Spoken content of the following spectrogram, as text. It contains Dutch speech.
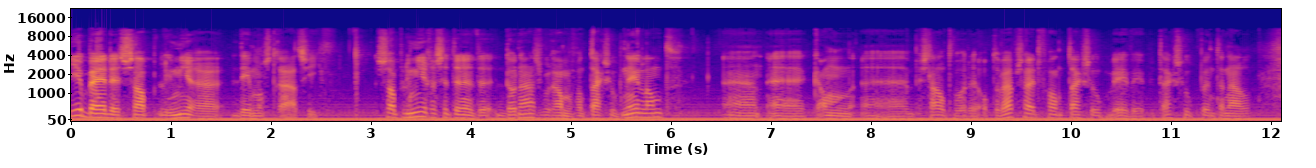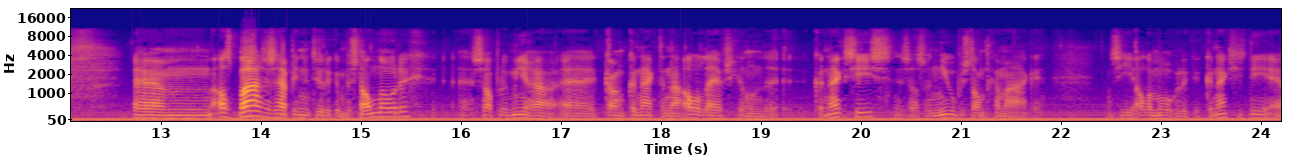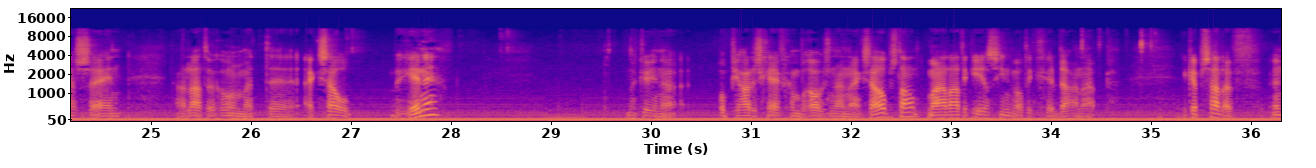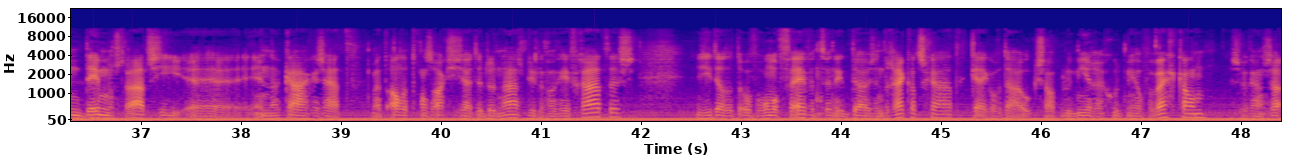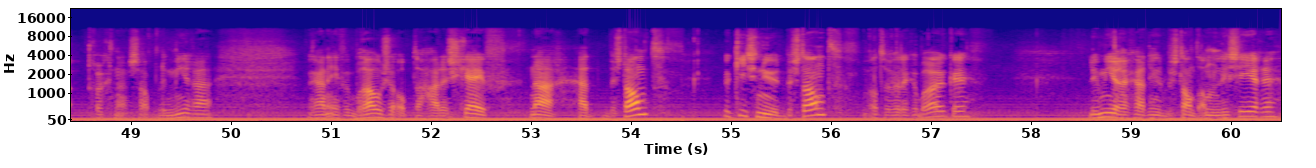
Hier bij de SAP Lumira demonstratie. SAP Lumira zit in het donatieprogramma van TaxHoop Nederland en uh, kan uh, besteld worden op de website van TaxHoop www.taxhoop.nl. Um, als basis heb je natuurlijk een bestand nodig. Uh, SAP Lumira kan connecten naar allerlei verschillende connecties. Dus als we een nieuw bestand gaan maken, dan zie je alle mogelijke connecties die er zijn. Nou, laten we gewoon met Excel beginnen. Dan kun je nou op je harde schijf gaan browsen naar een Excel bestand. Maar laat ik eerst zien wat ik gedaan heb. Ik heb zelf een demonstratie uh, in elkaar gezet met alle transacties uit de donatiemodule van Geef Gratis. Je ziet dat het over 125.000 records gaat. Kijken of daar ook SAP Lumira goed mee overweg kan. Dus we gaan terug naar SAP Lumira. We gaan even browsen op de harde schijf naar het bestand. We kiezen nu het bestand wat we willen gebruiken. Lumira gaat nu het bestand analyseren.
